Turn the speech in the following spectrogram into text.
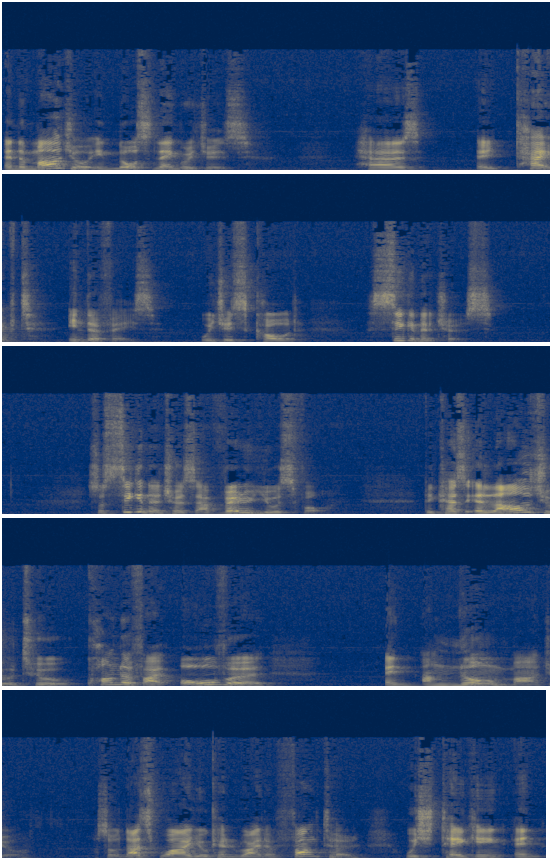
And the module in those languages has a typed interface, which is called signatures. So signatures are very useful because it allows you to quantify over an unknown module. So that's why you can write a functor which taking an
